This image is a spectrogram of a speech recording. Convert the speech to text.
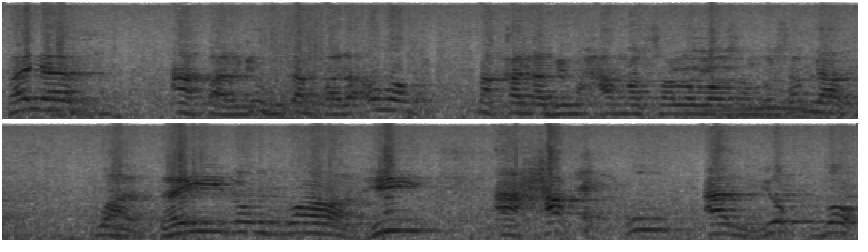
bayar. Apalagi hutang pada Allah. Maka Nabi Muhammad SAW bersabda wa dainullahi ahakku an yuqdo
